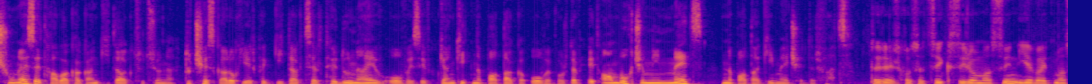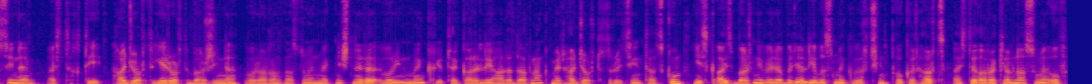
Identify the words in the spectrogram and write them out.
ճունես այդ հավաքական գիտակցությունը, դու չես կարող երբեք գիտակցել, թե դու նաև ով ես եւ կյանքիդ նպատակը ով է, որտեվ այդ ամբողջը մի մեծ նպատակի մեջ է դրված։ Տերեր խոսեցիք սիրո մասին եւ այդ մասին է այս թղթի հաջորդ երրորդ բաժինը, որ առանձնացնում են մեկնիշները, որին մենք եթե կարելի անդրադառնանք մեր հաջորդ զրույցի ընթացքում, իսկ այս բաժնի վերաբերյալ եւս մեկ վերջին փոքր հարց, այստեղ առաքյալն ասում է, ով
